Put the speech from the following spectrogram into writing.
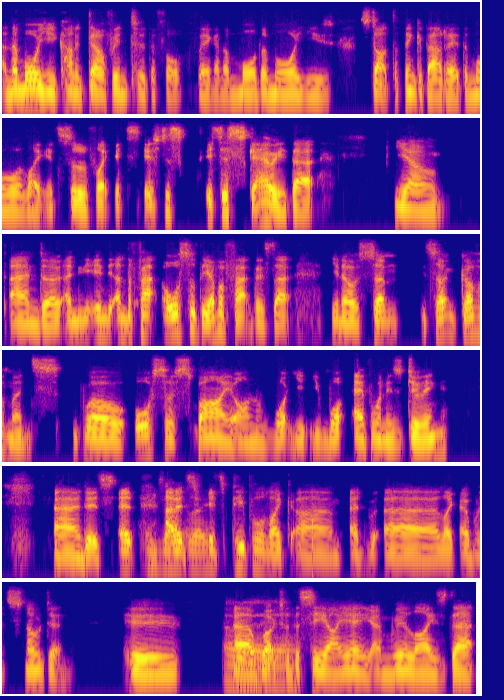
and the more you kind of delve into the full thing and the more the more you start to think about it the more like it's sort of like it's it's just it's just scary that you know and uh, and and the fact also the other fact is that you know some certain governments will also spy on what you, what everyone is doing, and it's it, exactly. and it's it's people like um Ed, uh, like Edward Snowden, who oh, uh, worked yeah. with the CIA and realized that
